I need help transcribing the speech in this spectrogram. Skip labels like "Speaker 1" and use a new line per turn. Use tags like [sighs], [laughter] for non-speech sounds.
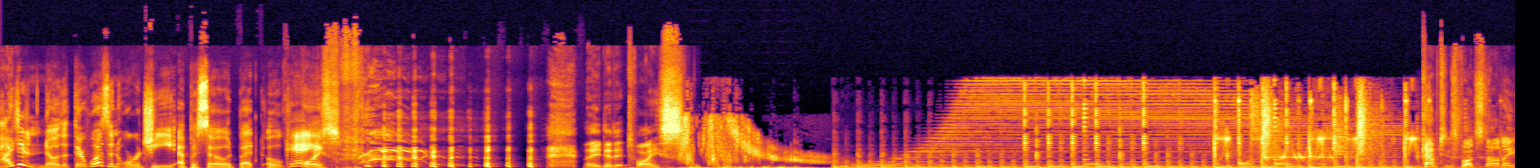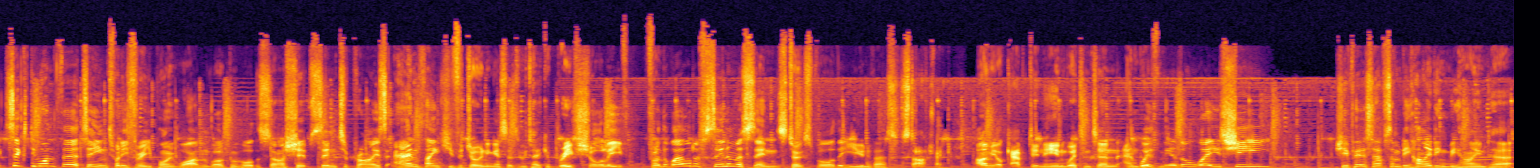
I didn't know that there was an orgy episode, but okay. [laughs]
They did it twice. Captain's Pod, Stardate 6113 23.1. Welcome aboard the Starship Enterprise, and thank you for joining us as we take a brief shore leave from the world of CinemaSins to explore the universe of Star Trek. I'm your captain, Ian Whittington, and with me, as always, she. She appears to have somebody hiding behind her.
